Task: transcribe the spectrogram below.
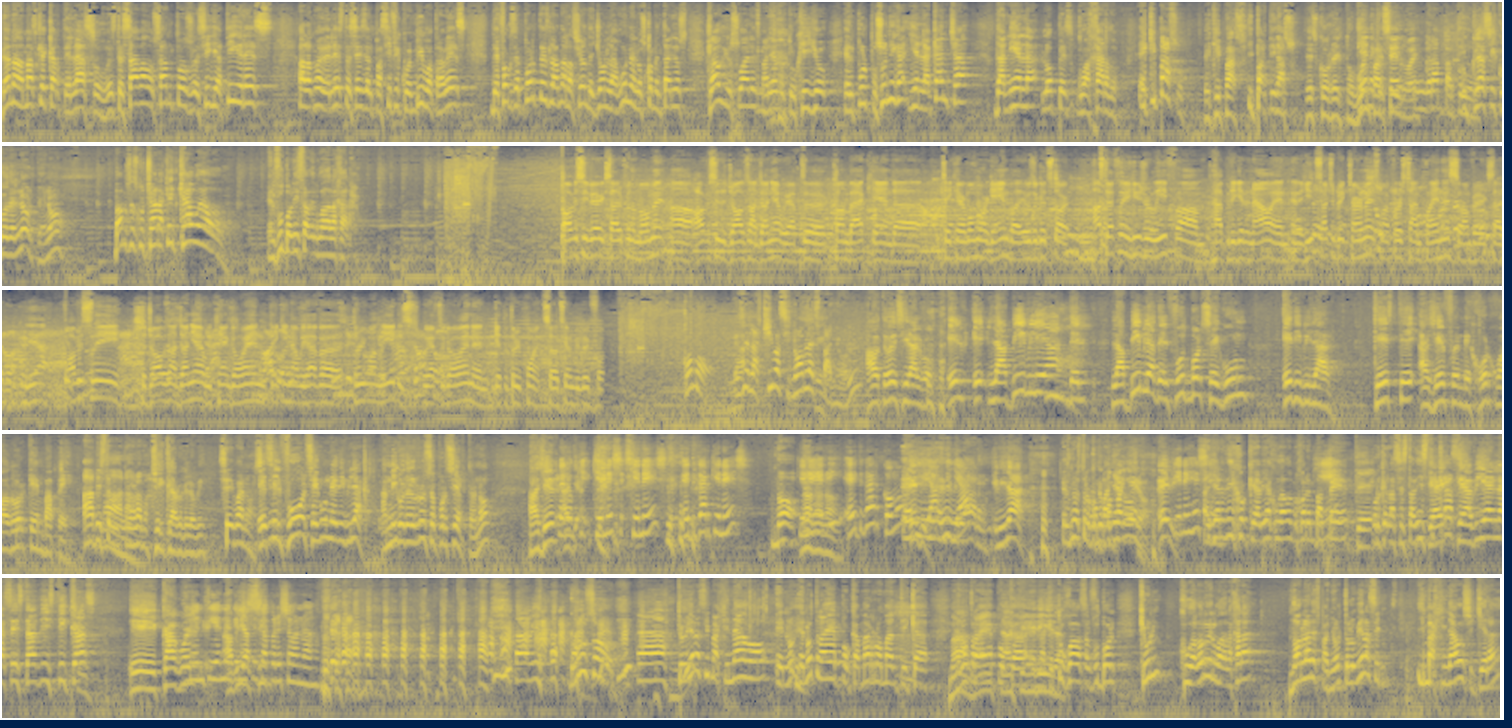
Vean nada más qué cartelazo. Este sábado Santos recibe a Tigres a las 9 del Este, 6 del Pacífico en vivo a través de Fox Deportes. La narración de John Laguna en los comentarios Claudio Suárez, Mariano Trujillo, el Pulpo Zúñiga y en la cancha Daniela López Guajardo. Equipazo Equipazo. y partidazo. Es correcto, buen Tiene que ser partido, ¿eh? un gran partido. Un clásico del norte, ¿no? Vamos a escuchar a Kate Cowell, el futbolista del Guadalajara. Obviously very excited for the moment. Uh, obviously the job's not done yet. We have to come back and uh, take care of one more game, but it was a good start. It's definitely a huge relief. Um, happy to get it now, and, and a huge, such a big tournament. It's my first time playing this, so I'm very excited. Yeah. Obviously the job's not done yet. We can't go in thinking that we have a 3-1 lead. It's, we have to go in and get the three points, so it's going to be big for. ¿Cómo? ¿Es de las chivas y no habla español? Ahora te voy a decir algo. El- eh, la, Biblia del, la Biblia del fútbol según Eddie Vilar, que este ayer fue mejor jugador que Mbappé. Ah, ¿viste el programa? Sí, claro que lo vi. Sí, bueno. Es sí. el fútbol según Eddie Vilar, amigo del ruso, por cierto, ¿no? Ayer. Pero ayer- ¿qui- ¿quién es? ¿Quién es? Edgar, ¿quién es? No, ¿Quién no, es no, no. Eddie? ¿Edgar? ¿Cómo? Eddie, Villar- Eddie Villar. Vilar. Vilar. Es nuestro, Nuestro compañero. compañero, Eddie. ¿Quién es ese? Ayer dijo que había jugado mejor Mbappé Que- porque las estadísticas. que había en las estadísticas, eh, Cowell No entiendo quién había es esa persona. Ruso, ¿te hubieras imaginado en, en otra época más romántica, en otra época en la que tú jugabas al fútbol, que un jugador del Guadalajara no hablara español? ¿Te lo hubieras im- imaginado siquiera?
